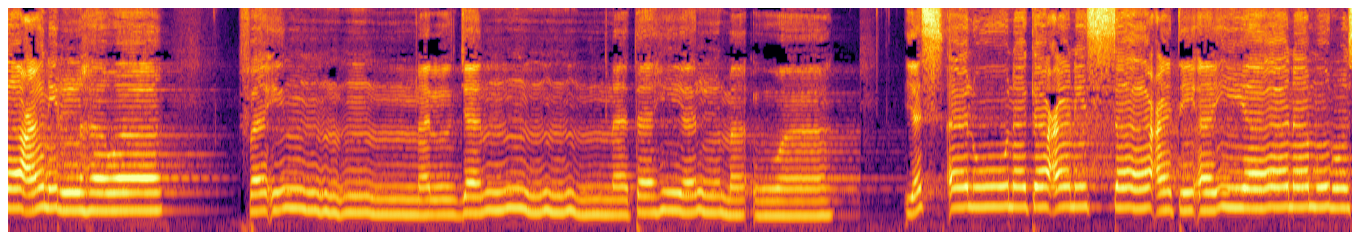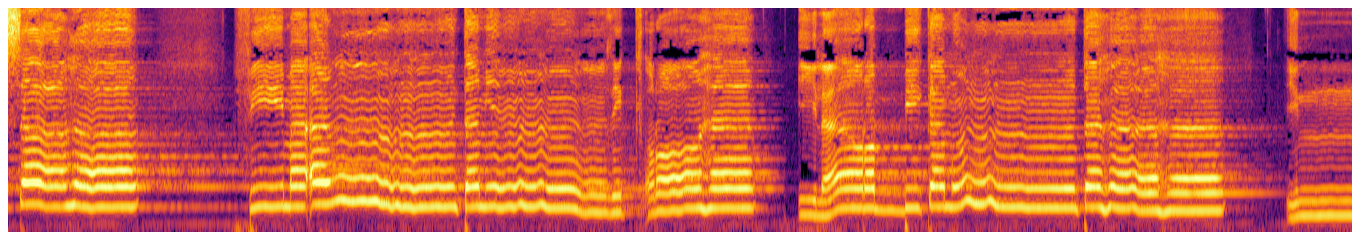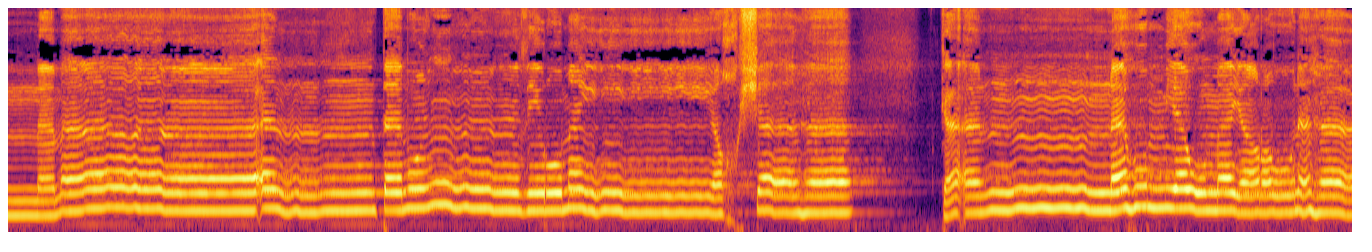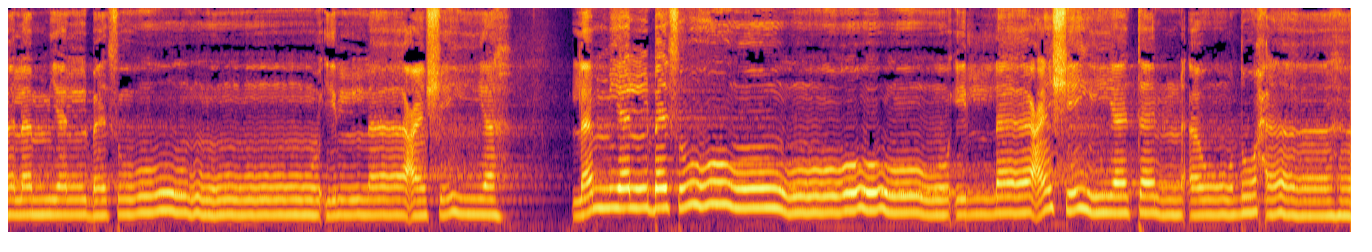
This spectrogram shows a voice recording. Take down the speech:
عن الهوى فإن الجنة هي المأوى. يسألونك عن الساعة أيان مرساها فيم أنت من ذكراها. إلى ربك منتهاها إنما أنت منذر من يخشاها. كأنهم يوم يرونها لم يلبثوا إلا عشية. لم يلبثوا عشية أو ضحاها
